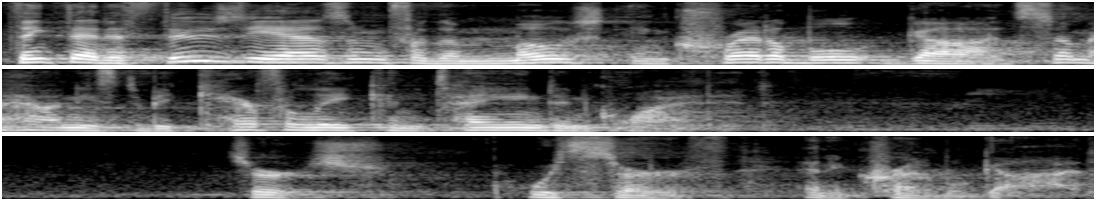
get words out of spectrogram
think that enthusiasm for the most incredible God somehow needs to be carefully contained and quieted? Church, we serve an incredible God.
